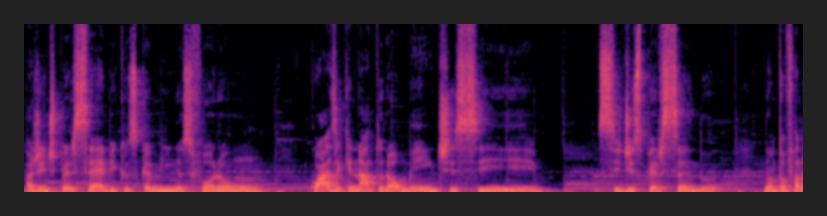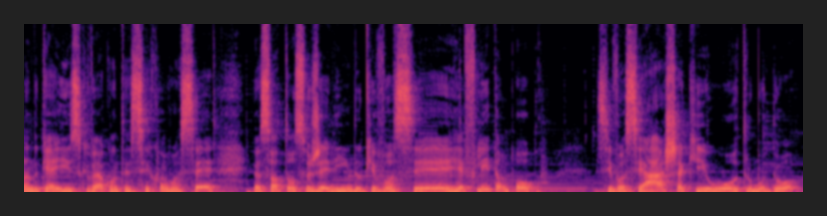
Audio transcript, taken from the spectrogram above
a gente percebe que os caminhos foram quase que naturalmente se, se dispersando. Não tô falando que é isso que vai acontecer com você, eu só tô sugerindo que você reflita um pouco. Se você acha que o outro mudou,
